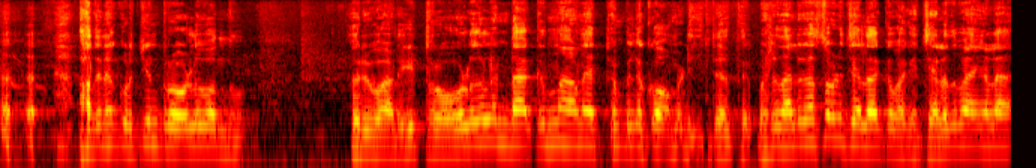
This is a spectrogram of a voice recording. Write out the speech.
അതിനെക്കുറിച്ചും ട്രോൾ വന്നു ഒരുപാട്. ഈ ട്രോളുകൾ ഉണ്ടാക്കുന്നതാണ് ഏറ്റവും വലിയ കോമഡി ഇതിന്റെ അകത്ത്. പക്ഷേ നല്ല രസമാണ് ചിലതൊക്കെ വായിക്കാം ചിലത് ഭയങ്കര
